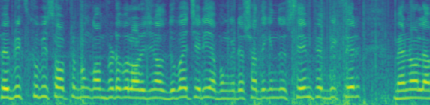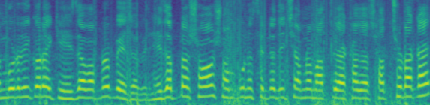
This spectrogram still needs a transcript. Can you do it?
ফেব্রিক্স খুবই সফট এবং কমফোর্টেবল অরিজিনাল দুবাই চেরি এবং এটার সাথে কিন্তু সেম ফেব্রিক্সের ম্যানুয়াল এমব্রয়ডারি করা একটি হেজাব আপনারা পেয়ে যাবেন। হেজাবটা সহ সম্পূর্ণ সেটটা দিচ্ছি আমরা মাত্র এক হাজার সাতশো টাকায়।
